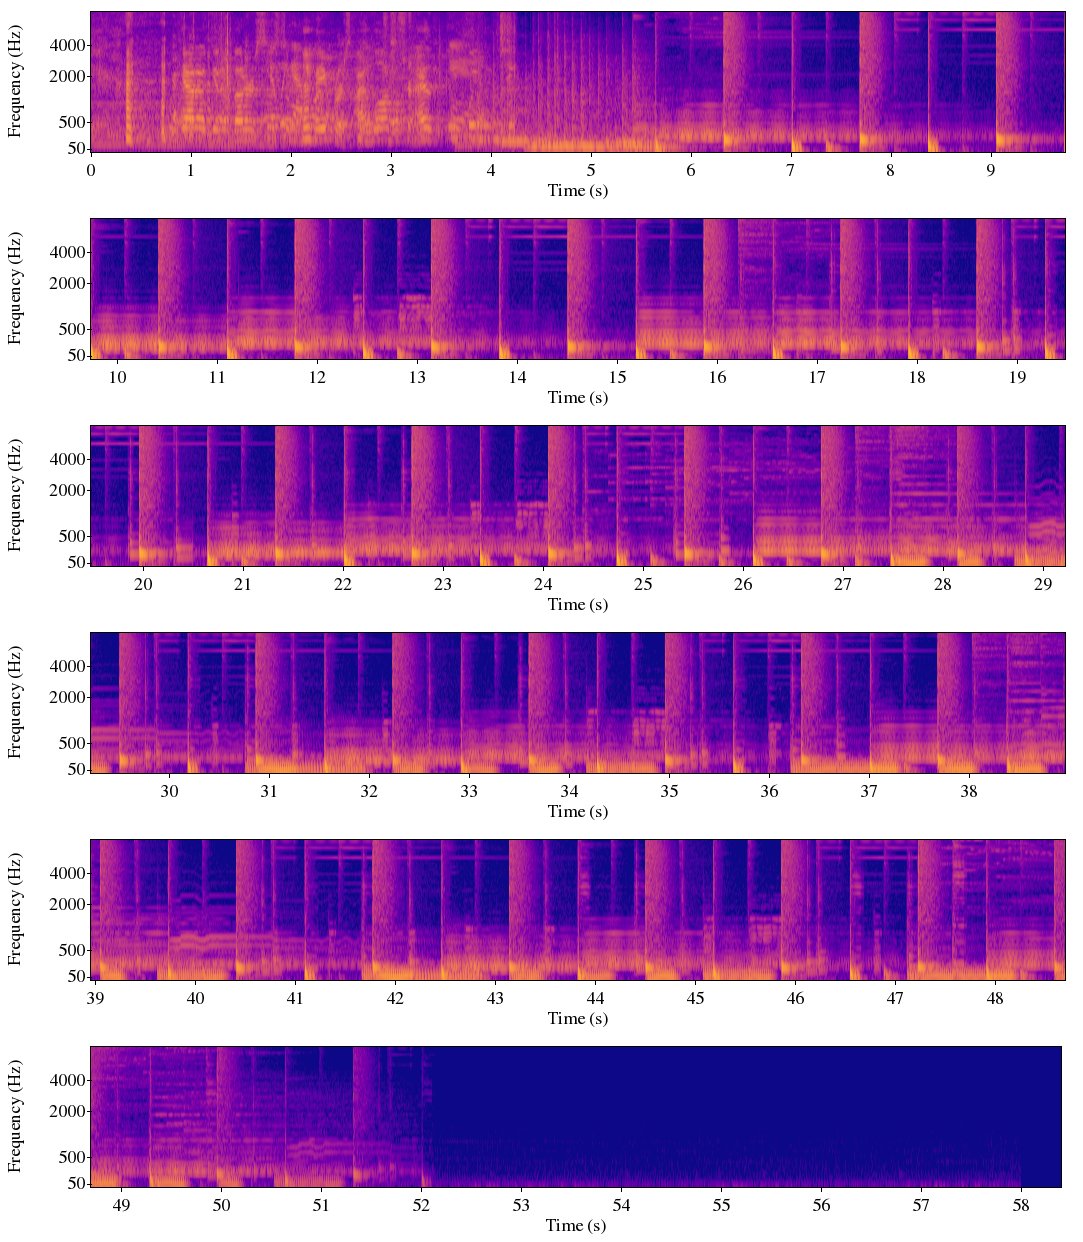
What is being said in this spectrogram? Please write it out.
We gotta get a better system of papers. I lost, tra- I completely.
